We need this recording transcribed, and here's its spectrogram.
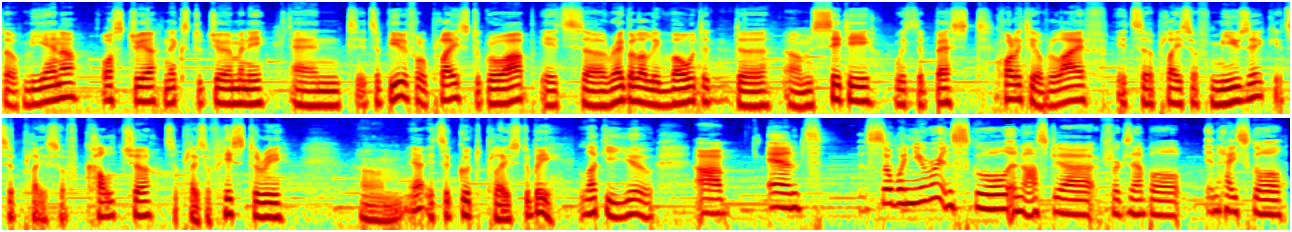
so Vienna, Austria, next to Germany, and it's a beautiful place to grow up. It's uh, regularly voted the um, city with the best quality of life. It's a place of music, it's a place of culture, it's a place of history. Um, yeah, it's a good place to be. Lucky you. Uh, and so, when you were in school in Austria, for example, in high school,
